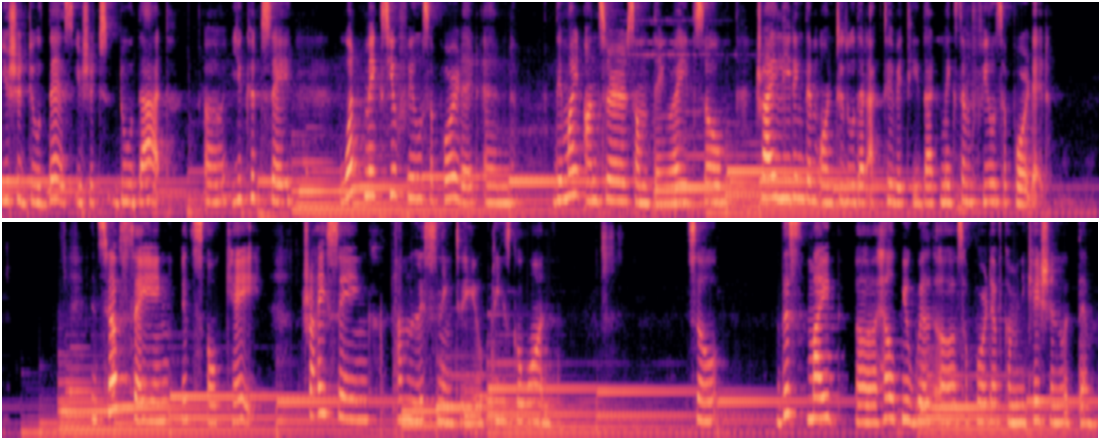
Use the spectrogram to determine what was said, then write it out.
you should do this you should do that uh, you could say what makes you feel supported and they might answer something right so try leading them on to do that activity that makes them feel supported Instead of saying it's okay, try saying I'm listening to you, please go on. So, this might uh, help you build a supportive communication with them.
